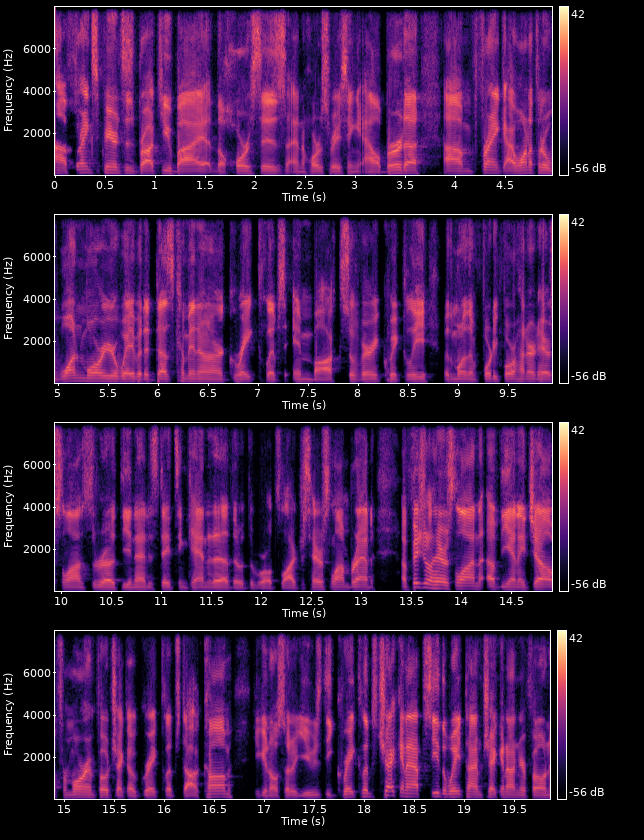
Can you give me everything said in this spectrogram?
Uh, Frank's appearance is brought to you by the Horses and Horse Racing Alberta. Um, Frank, I want to throw one more your way, but it does come in on our Great Clips inbox. So, very quickly, with more than 4,400 hair salons throughout the United States and Canada, they're the world's largest hair salon brand, official hair salon of the NHL. For more info, check out greatclips.com. You can also use the Great Clips check in app. See the wait time, check in on your phone,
